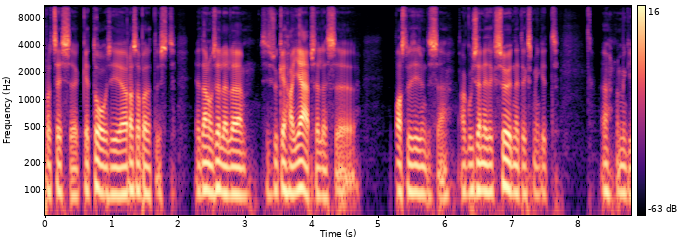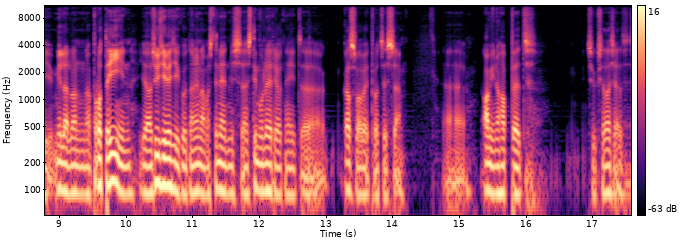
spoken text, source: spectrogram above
protsesse, ketoosi ja rasvapõletust. ja tänu sellele siis su keha jääb sellesse paastuseisundisse. aga kui sa näiteks sööd näiteks mingit äh, noh, no mingi, millel on proteiin ja süsivesikud on enamasti need, mis stimuleerivad neid äh, kasvavaid protsesse. Äh, aminohapped, niisugused asjad.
